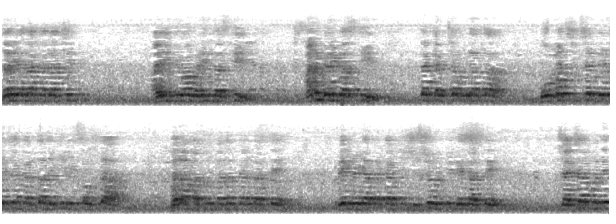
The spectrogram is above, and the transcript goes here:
जर याला कदाचित आई किंवा वडील नसतील आणि गरीब असतील तर त्यांच्या मुलांना मोफत शिक्षण देण्याच्या करता देखील ही संस्था मनापासून मदत करत असते वेगवेगळ्या प्रकारची शिष्यवृत्ती देत असते ज्याच्यामध्ये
